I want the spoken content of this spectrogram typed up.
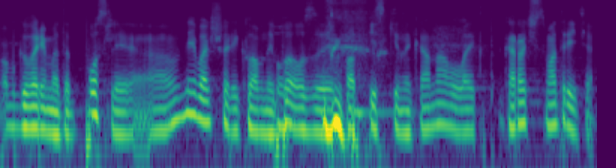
обговорим это после э, небольшой рекламной По- паузы, подписки на канал, лайк. Короче, смотрите,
